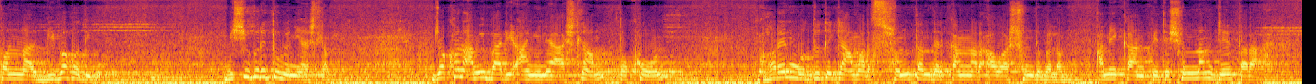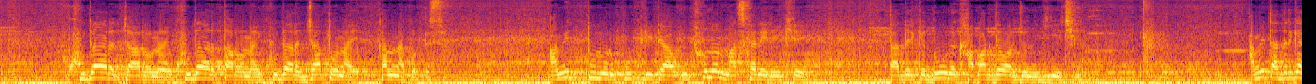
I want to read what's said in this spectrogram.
কন্যার বিবাহ দিব। বেশি করে তুলে নিয়ে আসলাম। যখন আমি বাড়ির আঙিনে আসলাম, তখন ঘরের মধ্য থেকে আমার সন্তানদের কান্নার আওয়াজ শুনতে পেলাম। আমি কান পেতে শুনলাম যে তারা ক্ষুধার চারণায়, ক্ষুধার তারণায়, ক্ষুধার যাতনায় কান্না করতেছে। আমি তুলোর পুটলিটা উঠোনের মাঝখানে রেখে তাদেরকে দৌড়ে খাবার দেওয়ার জন্য গিয়েছিলাম। আমি তাদেরকে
